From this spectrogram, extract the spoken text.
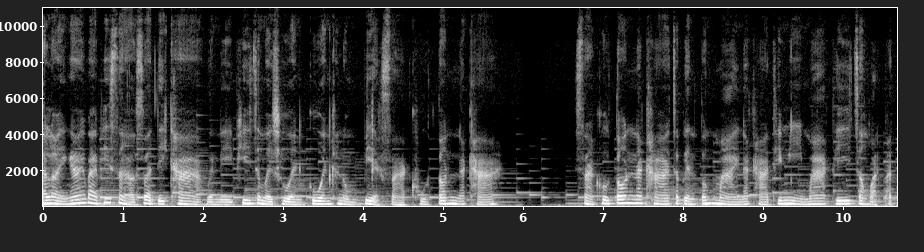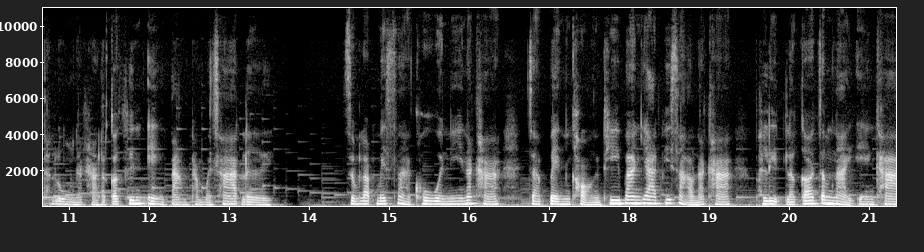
อร่อยง่ายบายพี่สาวสวัสดีค่ะ วันนี้พี่จะมาชวนกวนขนมเปียกสาคูต้นนะคะ สาคูต้นนะคะจะเป็นต้นไม้นะคะที่มีมากที่จังหวัดพัทลุงนะคะ แล้วก็ขึ้นเองตามธรรมชาติเลยสำหรับเม็ดสาคูวันนี้นะคะ จะเป็นของที่บ้านญาติพี่สาวนะคะ ผลิตแล้วก็จำหน่ายเองค่ะ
